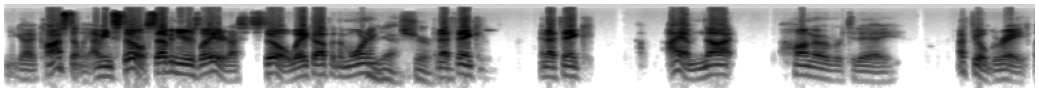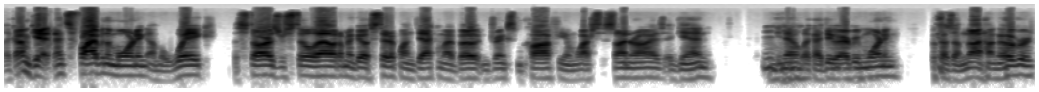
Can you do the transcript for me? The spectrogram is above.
you got constantly i mean still seven years later i still wake up in the morning Yeah, sure. and I think, and I think, I am not hungover today. I feel great. Like I'm getting. It's five in the morning. I'm awake. The stars are still out. I'm gonna go sit up on deck of my boat and drink some coffee and watch the sunrise again. You know, Mhm. like I do every morning because I'm not hungover.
